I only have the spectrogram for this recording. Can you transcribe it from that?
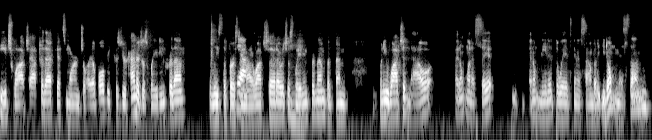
each watch after that gets more enjoyable because you're kind of just waiting for them. At least the first time I watched it, I was just Mhm. waiting for them. But then when you watch it now, I don't want to say it. I don't mean it the way it's gonna sound, but you don't miss them.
